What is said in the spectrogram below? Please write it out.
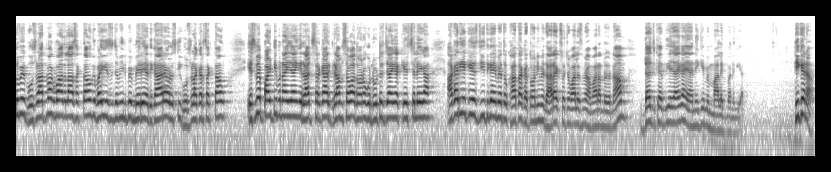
तो मैं घोषणात्मक बात ला सकता हूँ कि भाई इस ज़मीन पर मेरे अधिकार है और इसकी घोषणा कर सकता हूँ। इसमें पार्टी बनाई जाएँगे, राज्य सरकार, ग्राम सभा दोनों को नोटिस जाएगा, केस चलेगा। अगर ये केस जीत गए मैं तो खाता खतौनी में, धारा एक में हमारा नाम दर्ज कर दिया जाएगा, यानी कि मैं मालिक बन गया। ठीक है ना?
